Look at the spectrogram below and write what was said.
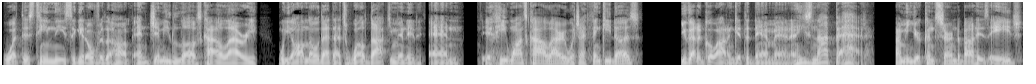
what this team needs to get over the hump. And Jimmy loves Kyle Lowry. We all know that that's well documented. And if he wants Kyle Lowry, which I think he does, you got to go out and get the damn man. And he's not bad. I mean, you're concerned about his age.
